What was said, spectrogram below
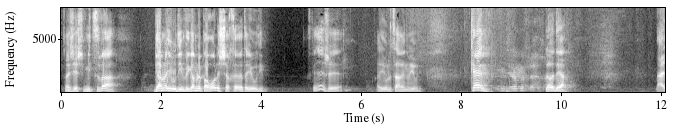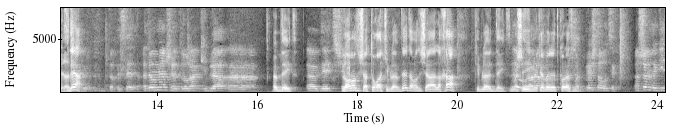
זאת אומרת שיש מצווה גם ליהודים וגם לפרעה לשחרר את היהודים. אז כנראה שהיו לצערנו יהודים. כן, אם זה לא מפריע לך. לא יודע. אני לא יודע. טוב, בסדר. אתה אומר שהתורה קיבלה update. update של... לא אמרתי שהתורה קיבלה update, אמרתי שההלכה קיבלה update. זה מה שהיא. מקבלת כל הזמן. מה שאתה רוצה. עכשיו נגיד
